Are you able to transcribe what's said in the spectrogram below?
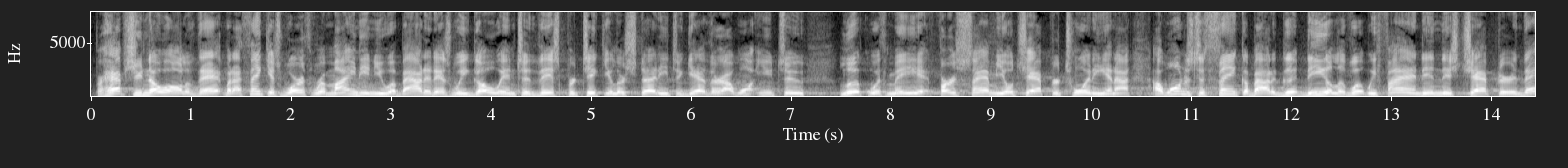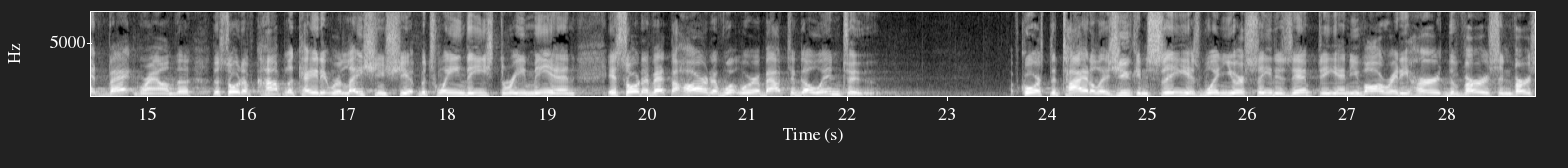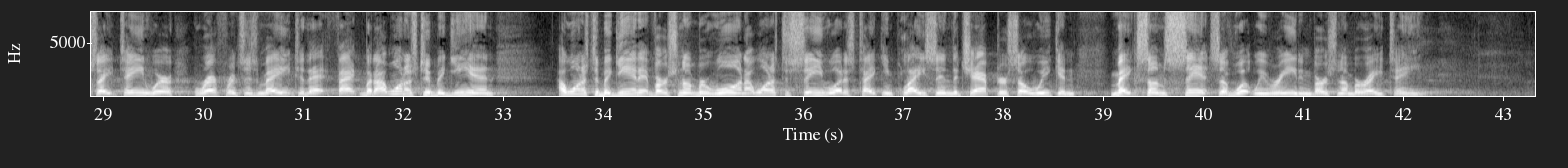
Perhaps you know all of that, but I think it's worth reminding you about it as we go into this particular study together. I want you to look with me at 1 Samuel chapter 20, and I, I want us to think about a good deal of what we find in this chapter. And that background, the, the sort of complicated relationship between these three men, is sort of at the heart of what we're about to go into. Of course, the title, as you can see, is When Your Seat is Empty, and you've already heard the verse in verse 18 where reference is made to that fact. But I want us to begin. I want us to begin at verse number one. I want us to see what is taking place in the chapter so we can make some sense of what we read in verse number 18.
